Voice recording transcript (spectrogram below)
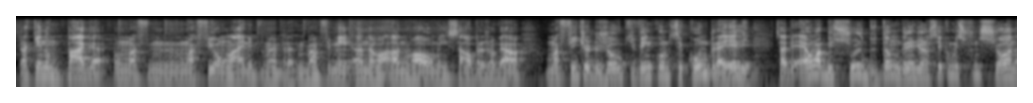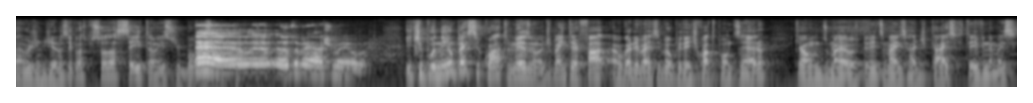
pra quem não paga uma, uma fee online, uma, fee anual, anual ou mensal pra jogar uma feature do jogo que vem quando você compra ele, sabe? É um absurdo tão grande. Eu não sei como isso funciona hoje em dia. Eu não sei como as pessoas aceitam isso de boa. É, eu, eu, eu também acho meio. E, tipo, nem o PS4 mesmo, tipo, a interface. Agora ele vai receber o update 4.0, que é um dos mais, updates mais radicais que teve, né? Mas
